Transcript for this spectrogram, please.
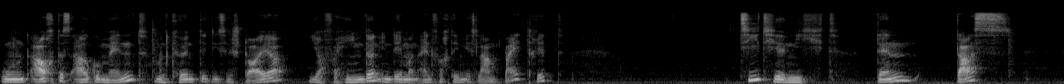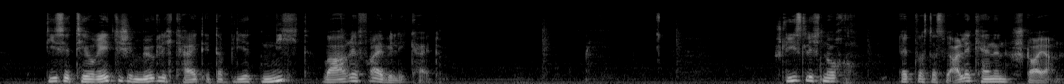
Und auch das Argument, man könnte diese Steuer ja verhindern, indem man einfach dem Islam beitritt, zieht hier nicht. Denn das, diese theoretische Möglichkeit etabliert nicht wahre Freiwilligkeit. Schließlich noch etwas, das wir alle kennen, Steuern.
